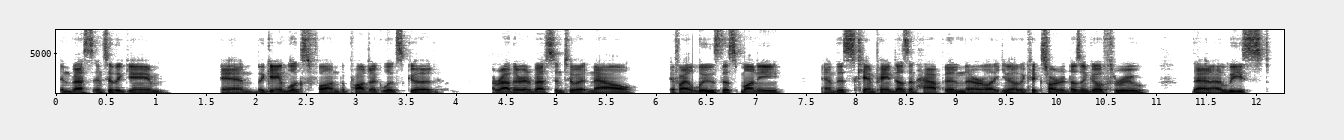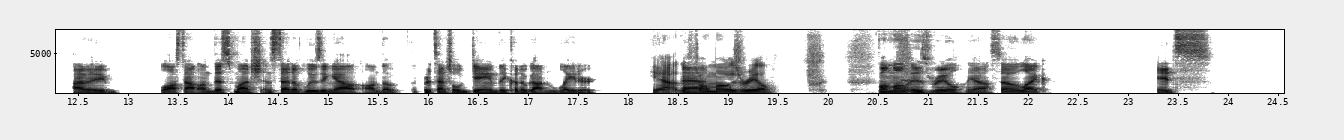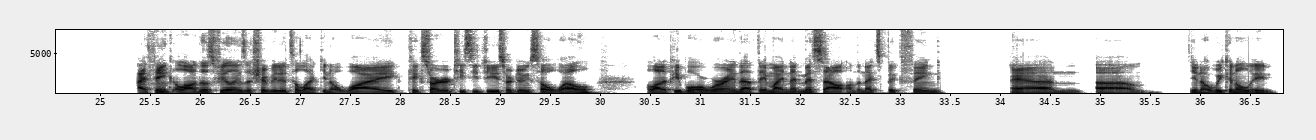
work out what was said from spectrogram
invest into the game and the game looks fun, the project looks good. I'd rather invest into it now. If I lose this money and this campaign doesn't happen or like, you know, the Kickstarter doesn't go through, then at least I lost out on this much instead of losing out on the potential gain they could have gotten later. Yeah, the and FOMO is real. FOMO is real. Yeah. So like it's I think a lot of those feelings attributed to like, you know, why Kickstarter TCGs are doing so well. A lot of people are worrying that they might miss out on the next big thing. And um, you know, we can only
